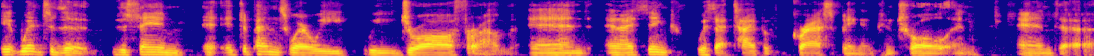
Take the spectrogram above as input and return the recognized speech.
it went to the the same it, it, depends where we we draw from and and i think with that type of grasping and control and and uh,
